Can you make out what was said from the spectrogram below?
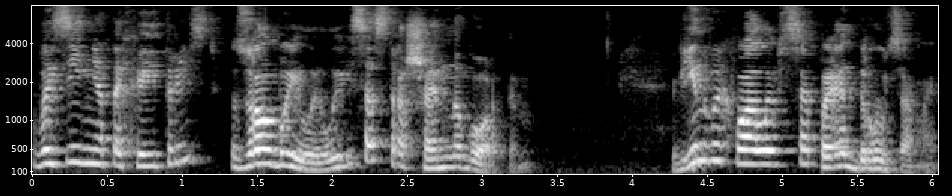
Везіння та хитрість зробили лиса страшенно гордим. Він вихвалився перед друзями,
